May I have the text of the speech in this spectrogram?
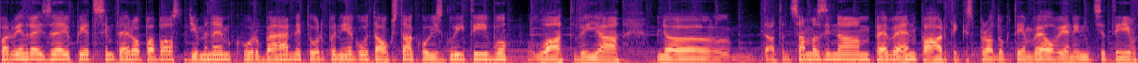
par vienreizēju 500 eiro pabalstu ģimenēm, kur bērni turpina iegūt iegūt augstāko izglītību Latvijā. Tātad samazinām PVN pārtikas produktiem, vēl viena iniciatīva.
